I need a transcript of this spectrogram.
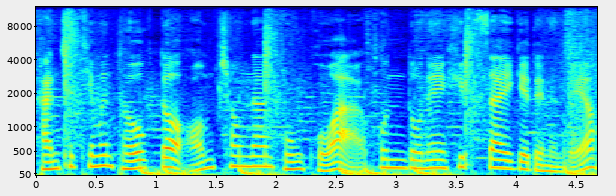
간츠팀은 더욱더 엄청난 공포와 혼돈에 휩싸이게 되는데요.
